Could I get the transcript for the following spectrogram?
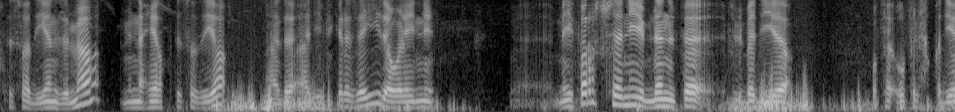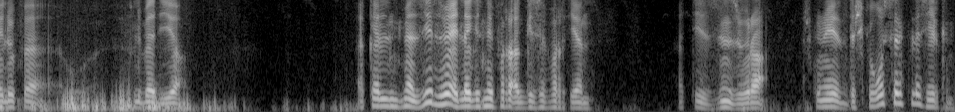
اقتصاديا زعما من الناحية الاقتصادية هذا هذه فكرة جيدة. ولكن ما يفرش ثاني بنادم في البادية. وفي الحق ديالو في البادية. أكل مازير توعد لاقيتني في الرأي كيسي فرتيان هاتي الزنزورة. شكون هي داش كوسر فلاس يلكم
